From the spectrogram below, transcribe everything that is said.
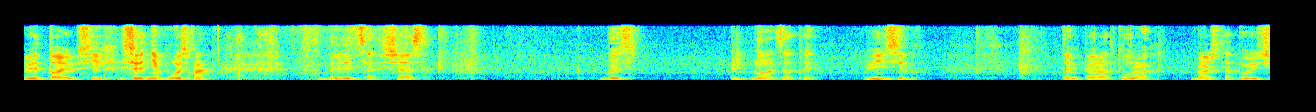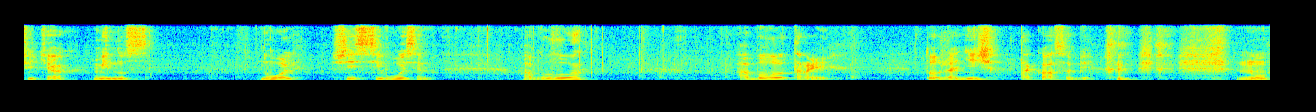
Вітаю всіх. Сьогодні 8. Дивіться, зараз без 15.8. Температура, бачите, по відчуттях мінус 0, 6,8. А було, а було 3. Тоже ніч така собі. Ну,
